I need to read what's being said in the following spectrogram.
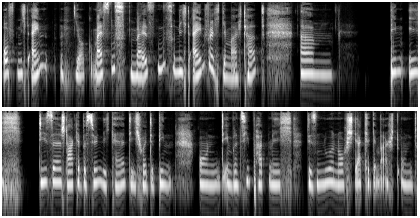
oft nicht ein, ja, meistens, meistens nicht einfach gemacht hat, ähm, bin ich diese starke Persönlichkeit, die ich heute bin. Und im Prinzip hat mich das nur noch stärker gemacht und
